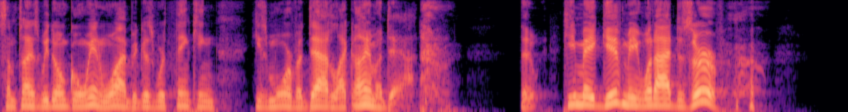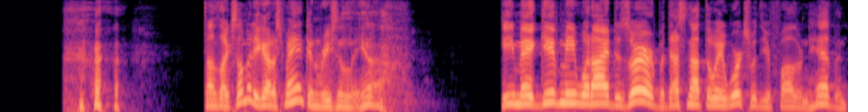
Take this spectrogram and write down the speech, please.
Sometimes we don't go in. Why? Because we're thinking He's more of a dad like I am a dad. that He may give me what I deserve. Sounds like somebody got a spanking recently, huh? He may give me what I deserve, but that's not the way it works with your Father in heaven.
